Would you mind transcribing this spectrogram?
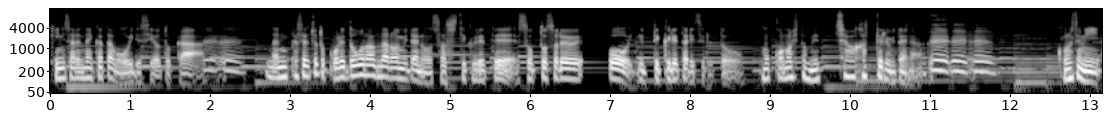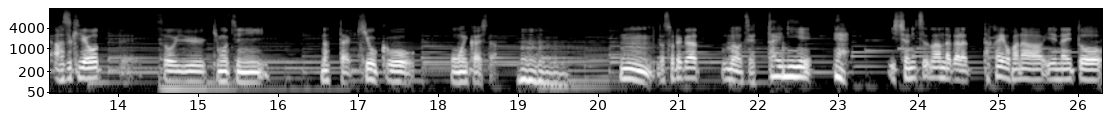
気にされない方も多いですよとかう、んうん。何かしらちょっとこれどうなんだろうみたいのを察してくれて、そっとそれを言ってくれたりすると、もうこの人めっちゃわかってるみたいな、うんうんうん。この人に預けようって、そういう気持ちになった記憶を思い返した。う んうん、だそれがもう絶対にね一緒に一度なんだから高いお花を入れないと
